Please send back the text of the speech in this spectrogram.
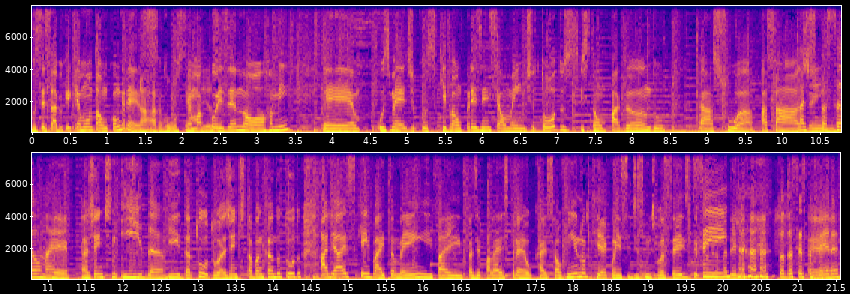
Você sabe o que é montar um congresso. Ah, com certeza. É uma coisa enorme. É, os médicos que vão presencialmente, todos estão pagando a sua passagem. Participação, né? É, a gente. Ida. Ida, tudo. A gente está bancando tudo. Aliás, quem vai também e vai fazer palestra é o Caio Salvino, que é conhecidíssimo de vocês, tem o Sim. programa dele aqui. Toda sexta-feira. É,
